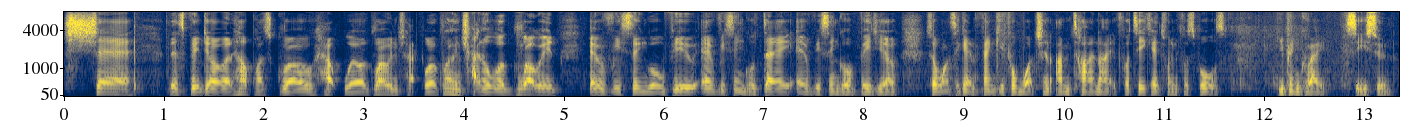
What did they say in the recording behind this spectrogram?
Share this video and help us grow. Help, we're a growing we're a growing channel. We're growing every single view, every single day, every single video. So once again, thank you for watching. I'm Ty Knight for TK24 Sports. You've been great. See you soon.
